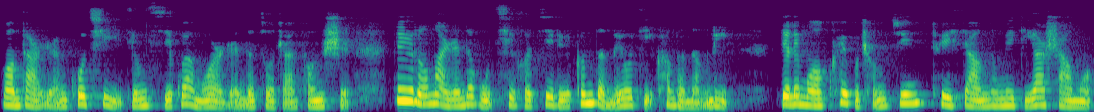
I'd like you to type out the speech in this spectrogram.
汪达尔人过去已经习惯摩尔人的作战方式，对于罗马人的武器和纪律根本没有抵抗的能力。杰里摩溃不成军，退向努米迪亚沙漠。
